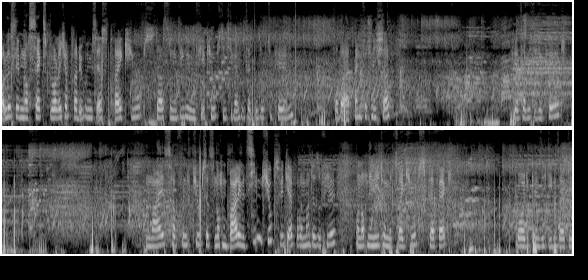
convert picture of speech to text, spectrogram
Lol, es leben noch sechs Brawler. Ich habe gerade übrigens erst drei Cubes. Da ist so eine Bibi mit vier Cubes, die ich die ganze Zeit versuche zu killen. Das aber einfach nicht schafft. Jetzt habe ich sie gekillt. Nice, hab fünf Cubes. Jetzt noch ein Barley mit sieben Cubes. WTF, warum hat er so viel? Und noch eine Nito mit zwei Cubes. Perfekt. Lol, die killen sich gegenseitig.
